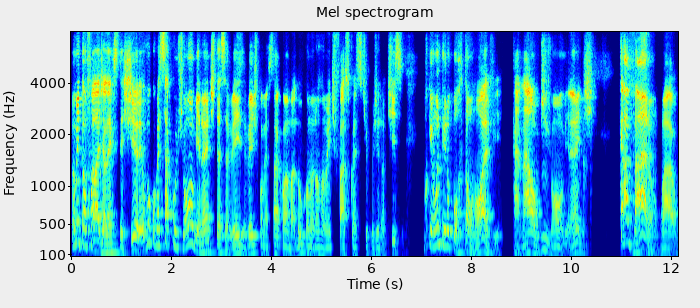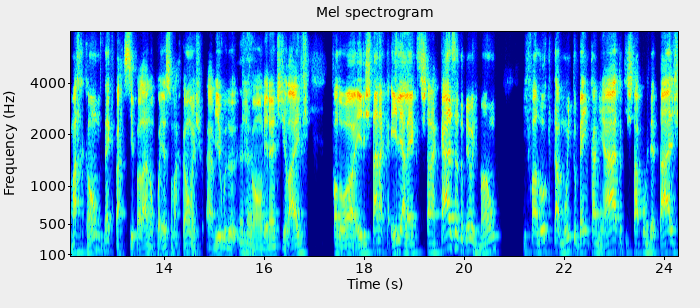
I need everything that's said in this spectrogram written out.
Vamos então falar de Alex Teixeira. Eu vou começar com o João Almirante dessa vez, em vez de começar com a Manu, como eu normalmente faço com esse tipo de notícia, porque ontem no Portão 9, canal de hum. João Almirante, cravaram lá, o Marcão, né, que participa lá, não conheço o Marcão, mas amigo do, de uhum. João Almirante de live, falou: ó, ele está na, ele, Alex, está na casa do meu irmão e falou que está muito bem encaminhado, que está por detalhes.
